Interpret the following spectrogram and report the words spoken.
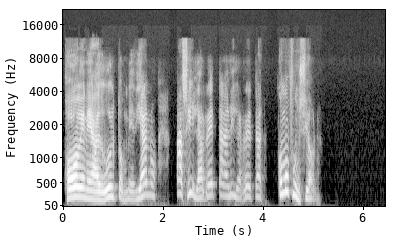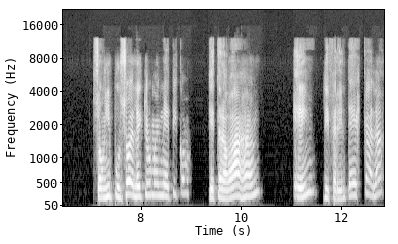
Jóvenes, adultos, medianos. Ah, sí, la red tal y la red tal. ¿Cómo funciona? Son impulsos electromagnéticos que trabajan en diferentes escalas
